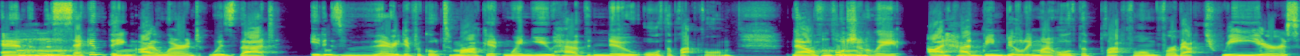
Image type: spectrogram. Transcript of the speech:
And the mm-hmm. second thing I learned was that it is very difficult to market when you have no author platform. Now, mm-hmm. fortunately, I had been building my author platform for about three years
